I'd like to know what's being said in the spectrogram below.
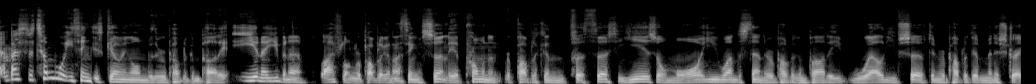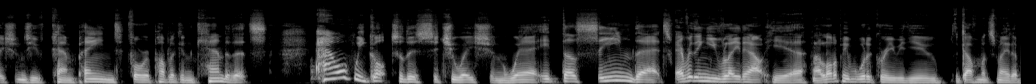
Ambassador, tell me what you think is going on with the Republican Party. You know, you've been a lifelong Republican, I think certainly a prominent Republican for 30 years or more. You understand the Republican Party well. You've served in Republican administrations, you've campaigned for Republican candidates. How have we got to this situation where it does seem that everything you've laid out here, and a lot of people would agree with you, the government's made a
